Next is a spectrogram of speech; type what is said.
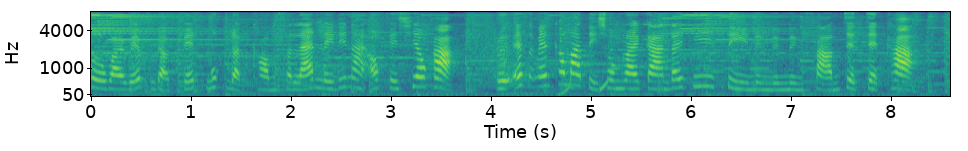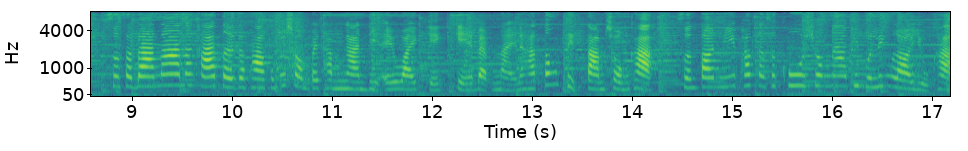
www.facebook.com/ladynightofficial ค่ะ หรือ SMS เข้ามาติชมรายการได้ที่ 4111377 ค่ะส่วนสัปดาห์หน้านะคะ เตยจะพาคุณผู้ชมไปทำงาน DIY เก๋ๆแบบไหนนะคะ ต้องติดตามชมค่ะ ส่วนตอนนี้พักกันสักครู่ช่วงหน้าพี่บุลลิงรออยู่ค่ะ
